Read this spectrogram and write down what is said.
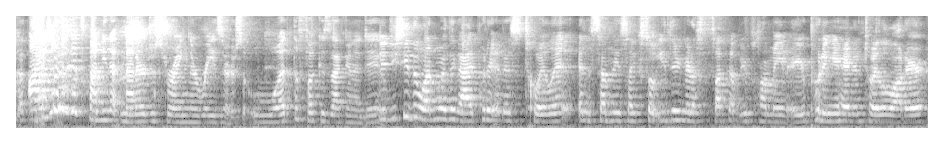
That's- I just think it's funny that men are destroying their razors. What the fuck is that gonna do? Did you see the one where the guy put it in his toilet and somebody's like, so either you're gonna fuck up your plumbing or you're putting your hand in toilet water.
